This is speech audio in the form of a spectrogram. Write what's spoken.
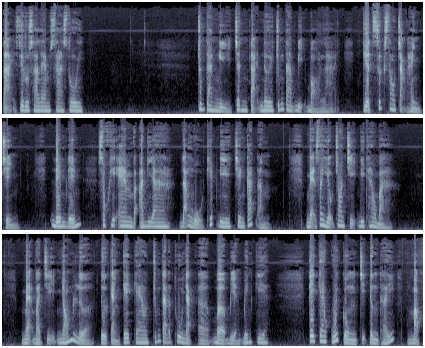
tại Jerusalem xa xôi. Chúng ta nghỉ chân tại nơi chúng ta bị bỏ lại, kiệt sức sau chặng hành trình. Đêm đến, sau khi em và Adia đã ngủ thiếp đi trên cát ẩm, mẹ ra hiệu cho chị đi theo bà. Mẹ và chị nhóm lửa từ cành cây keo chúng ta đã thu nhặt ở bờ biển bên kia. Cây keo cuối cùng chị từng thấy mọc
